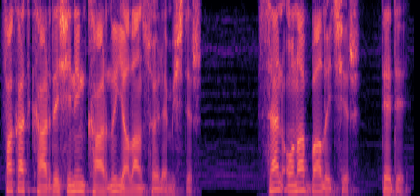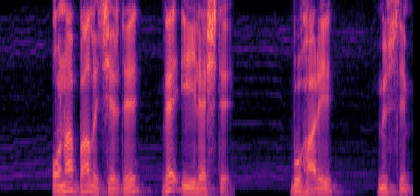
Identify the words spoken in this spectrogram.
Fakat kardeşinin karnı yalan söylemiştir. Sen ona bal içir dedi. Ona bal içirdi ve iyileşti. Buhari, Müslim.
